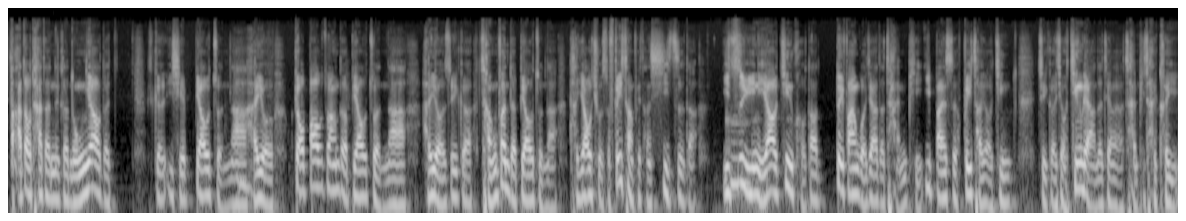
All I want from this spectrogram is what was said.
达到他的那个农药的这个一些标准呐，还有标包装的标准呐，还有这个成分的标准呐，它要求是非常非常细致的，以至于你要进口到对方国家的产品，一般是非常要精这个叫精良的这样的产品才可以。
